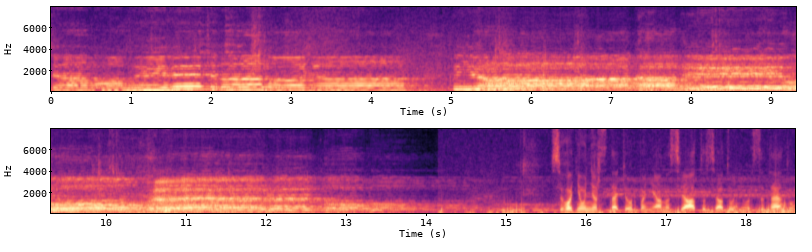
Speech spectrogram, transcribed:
Ця молитва моя, Сьогодні в університеті Урбаніана свято, свято університету.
